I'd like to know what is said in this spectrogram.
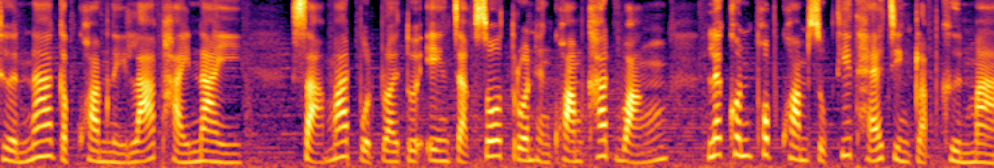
ชิญหน้ากับความเหนื่อยล้าภายใน สามารถปลดปล่อยตัวเองจากโซ่ตรวนแห่งความคาดหวัง และค้นพบความสุขที่แท้จริงกลับคืนมา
